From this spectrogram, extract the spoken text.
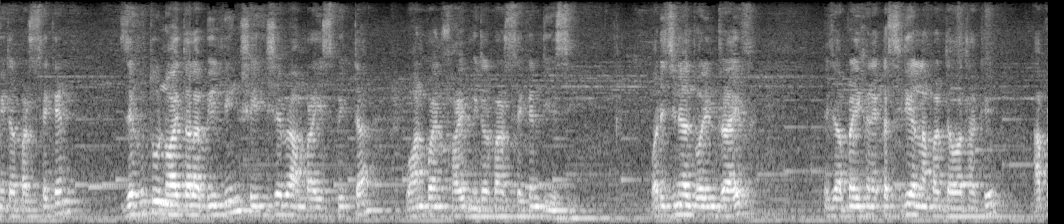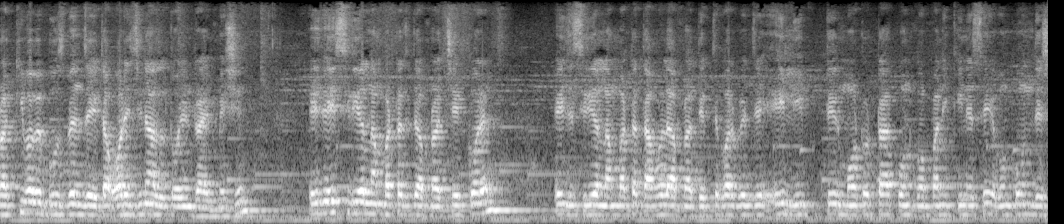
metre per second যেহেতু নয়তলা বিল্ডিং সেই হিসেবে আমরা স্পিডটা one point five metre per second দিয়েছি। Original Torin drive. এই যে আপনার এখানে একটা সিরিয়াল নাম্বার দেওয়া থাকে। আপনারা কীভাবে বুঝবেন যে এটা অরিজিনাল টোরিন ড্রাইভ মেশিন এই যে এই সিরিয়াল নাম্বারটা যদি আপনারা চেক করেন, এই যে সিরিয়াল নাম্বারটা তাহলে আপনারা দেখতে পারবেন যে এই লিফটের মোটরটা কোন কোম্পানি কিনেছে এবং কোন দেশ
